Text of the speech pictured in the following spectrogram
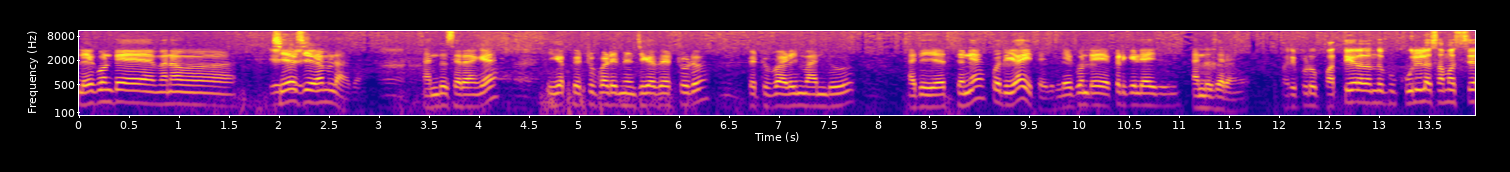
లేకుంటే మనం చేసి ఏం ఆ. అందుసరంగా ఇక పెట్టుబడి మంచిగా పెట్టుడు. పెట్టుబడి మందు అది వేస్తేనే కొద్దిగా అవుతుంది. లేకుంటే ఎక్కడికి వెళ్ళి అవుతుంది అందుసరంగా. మరి ఇప్పుడు పత్తి ఏరదందుకు కూలీల సమస్య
